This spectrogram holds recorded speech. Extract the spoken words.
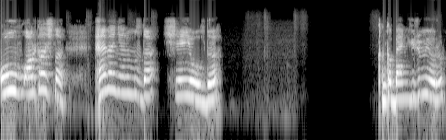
Oo arkadaşlar hemen yanımızda şey oldu. Kanka ben yürümüyorum.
